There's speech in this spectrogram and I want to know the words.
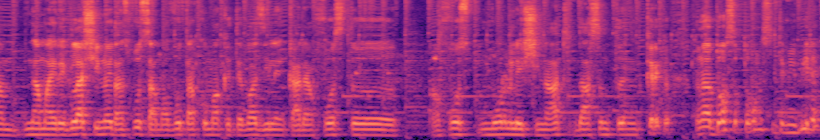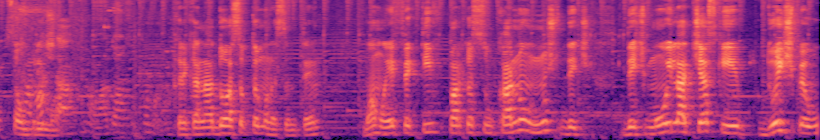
Ne-am, ne-am mai reglat și noi. Am spus, am avut acum câteva zile în care am fost uh, am fost mor leșinat, dar sunt în, cred că în a doua săptămână suntem iubire sau în Cam prima? așa, nu, a doua săptămână. Cred că în a doua săptămână suntem. Mamă, efectiv, parcă sunt ca nou, nu știu, deci deci mă uit la ceas că e 12,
